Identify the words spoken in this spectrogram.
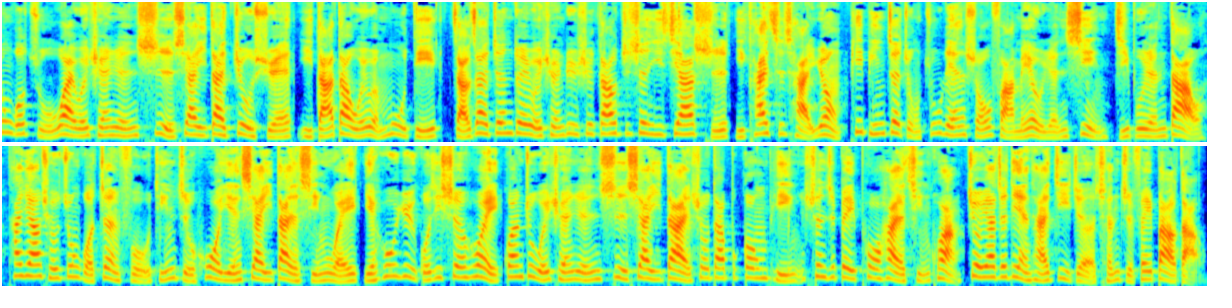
中国主外维权人士下一代就学，以达到维稳目的。早在针对维权律师高志胜一家时，已开始采用，批评这种株连手法没有人性，极不人道。他要求中国政府停止祸延下一代的行为，也呼吁国际社会关注维权人士下一代受到不公平甚至被迫害的情况。就亚洲电台记者陈子飞报道：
